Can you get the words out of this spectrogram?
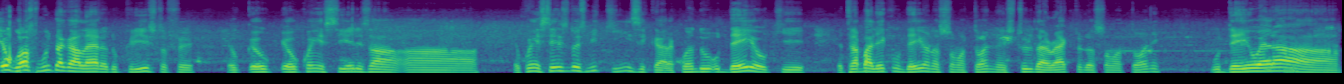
eu gosto muito da galera do Christopher. Eu, eu, eu conheci eles a, a, Eu conheci eles em 2015, cara, quando o Dale, que eu trabalhei com o Dale na Somatone, no Studio Director da Somatone, o Dale era.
